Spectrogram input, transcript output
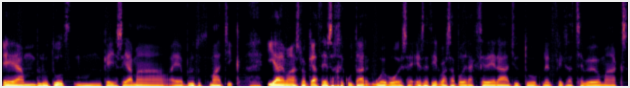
eh, Bluetooth mm, que se llama Bluetooth Magic. Y además lo que hace es ejecutar WebOS, es decir, vas a poder acceder a YouTube, Netflix, HBO Max,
